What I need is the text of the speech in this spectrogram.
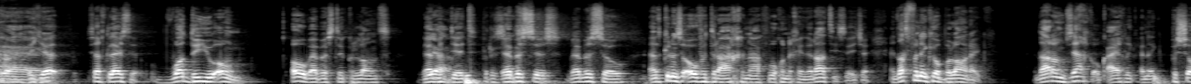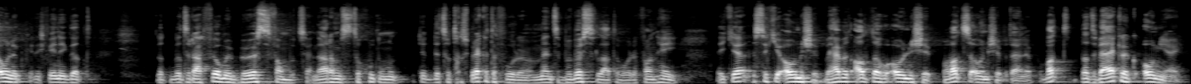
ja, Weet je, zeg luister, what do you own? Oh, we hebben een stuk land, we Ja, hebben dit, precies. we hebben zus, we hebben zo. En dat kunnen ze overdragen naar volgende generaties, weet je. En dat vind ik heel belangrijk. En daarom zeg ik ook eigenlijk, en ik persoonlijk vind ik dat, dat, dat we daar veel meer bewust van moeten zijn. Daarom is het zo goed om dit soort gesprekken te voeren, om mensen bewust te laten worden van, hey, weet je, een stukje ownership. We hebben het altijd over ownership, maar wat is ownership uiteindelijk? Wat daadwerkelijk own jij?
